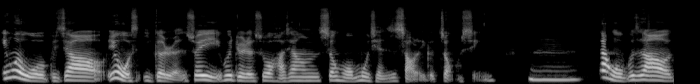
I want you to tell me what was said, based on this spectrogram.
因为我比较，因为我是一个人，所以会觉得说，好像生活目前是少了一个重心，嗯，但我不知道，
